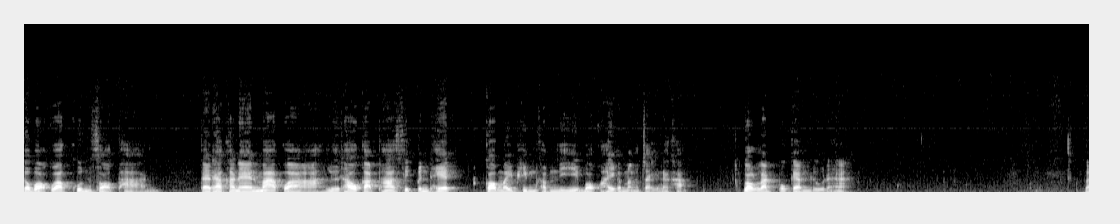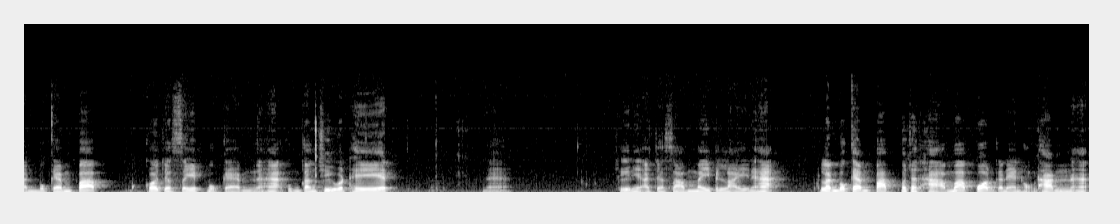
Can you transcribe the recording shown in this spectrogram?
ก็บอกว่าคุณสอบผ่าน แต่ถ้าคะแนนมากกว่าหรือเท่ากับ 50 เป็นเท็จ ก็ไม่พิมพ์คำนี้บอกให้กำลังใจนะครับ ลองรันโปรแกรมดูนะฮะ รันโปรแกรมปั๊บ ก็จะเซฟโปรแกรมนะฮะ ผมตั้งชื่อว่าเทสนะ ชื่อนี้อาจจะซ้ำไม่เป็นไรนะฮะ รันโปรแกรมปั๊บก็จะถามว่าป้อนคะแนนของท่านนะฮะ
